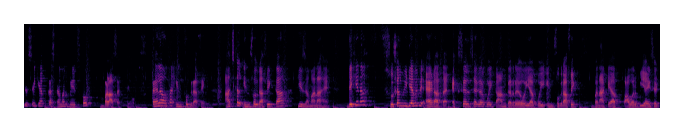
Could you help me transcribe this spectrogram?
जिससे कि आप कस्टमर बेस को बढ़ा सकते हो। पहला होता है इंफोग्राफिक आजकल इंफोग्राफिक का ही जमाना है। देखिए ना सोशल मीडिया पे भी ऐड आता है। एक्सेल से अगर कोई काम कर रहे हो या कोई इंफोग्राफिक बना के आप पावर बीआई से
